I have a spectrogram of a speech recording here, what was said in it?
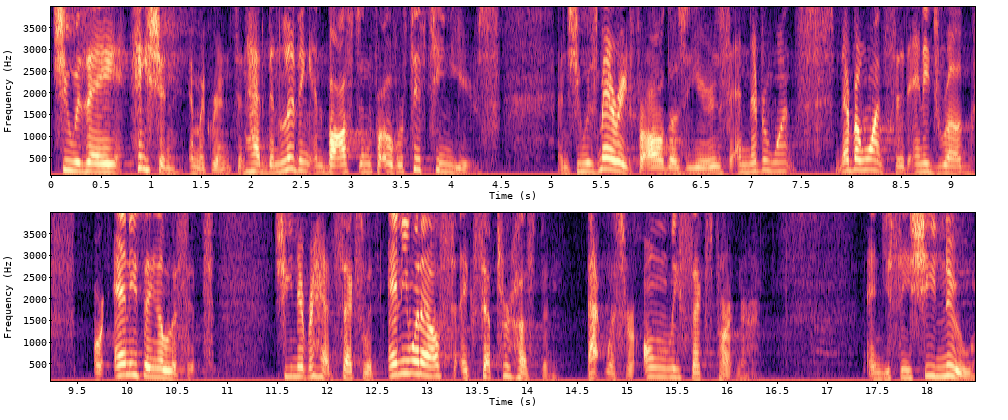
She was a Haitian immigrant and had been living in Boston for over 15 years. And she was married for all those years and never once, never once did any drugs or anything illicit. She never had sex with anyone else except her husband. That was her only sex partner. And you see, she knew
